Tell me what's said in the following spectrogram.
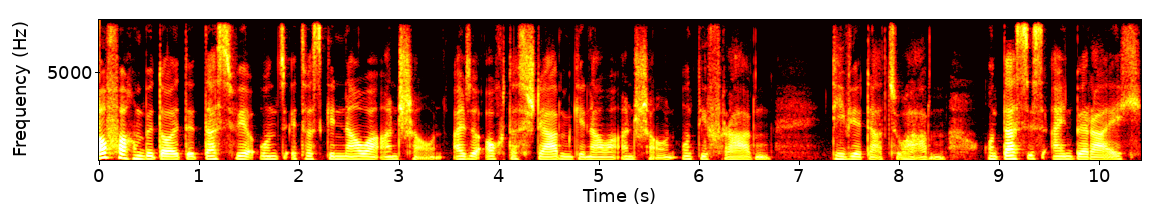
Aufwachen bedeutet, dass wir uns etwas genauer anschauen, also auch das Sterben genauer anschauen und die Fragen, die wir dazu haben. Und das ist ein Bereich,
